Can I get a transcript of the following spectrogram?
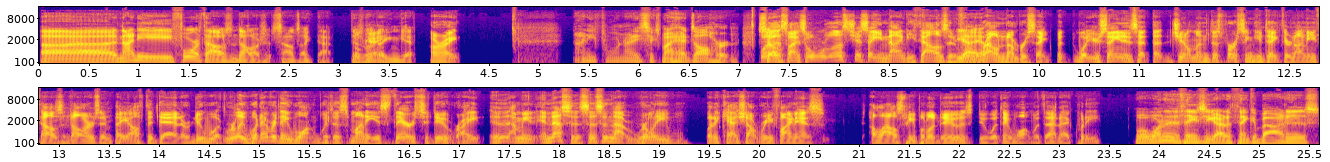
Uh, ninety four thousand dollars. It sounds like that is what they can get. All right. 94, 96. My head's all hurting. Well, so that's fine. So let's just say ninety thousand for Yeah, a yeah. round number sake. But what you're saying is that that gentleman, this person, can take their ninety thousand dollars and pay off the debt, or do what really whatever they want with this money is theirs to do, right? I mean, in essence, isn't that really what a cash out refinance allows people to do? Is do what they want with that equity? well, one of the things you got to think about is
